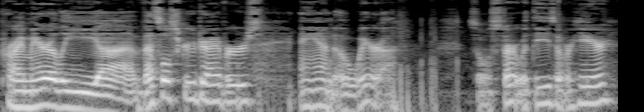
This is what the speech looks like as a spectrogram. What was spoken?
Primarily uh, vessel screwdrivers and a Wera. So we'll start with these over here.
